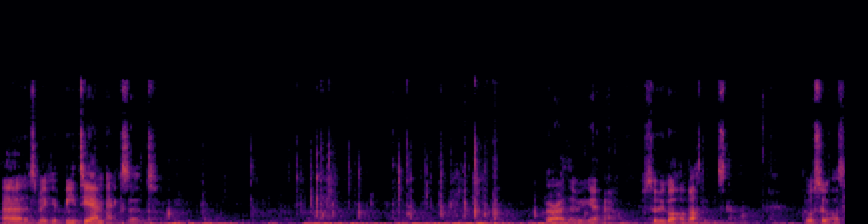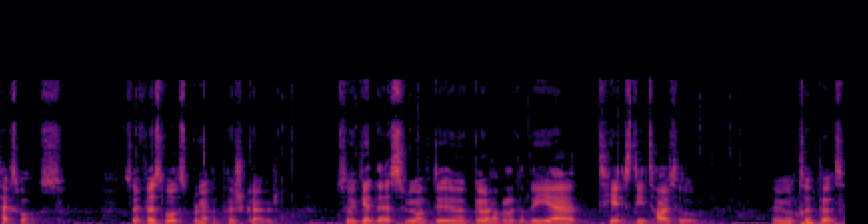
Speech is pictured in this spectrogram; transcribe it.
Uh, let's make it BTN exit. So we've got our buttons now. We've also got our text box. So first of all, let's bring up the push code. So to get this, we want to go have a look at the uh, txt title. Then we want to put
